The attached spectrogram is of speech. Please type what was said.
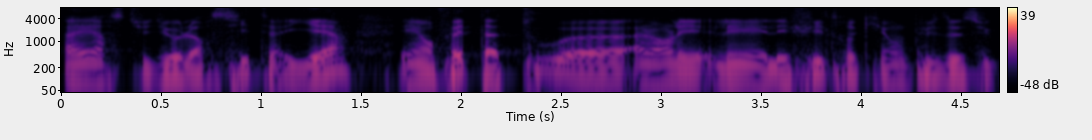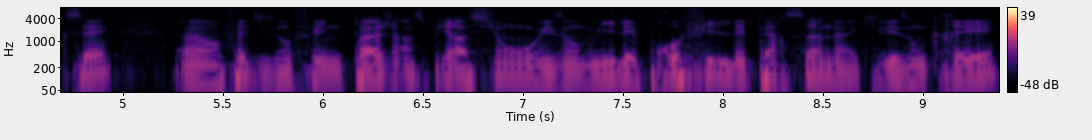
AR Studio, leur site hier, et en fait, tu as tout. alors les, les, filtres qui ont le plus de succès, en fait, ils ont fait une page inspiration où ils ont mis les profils des personnes qui les ont créés.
